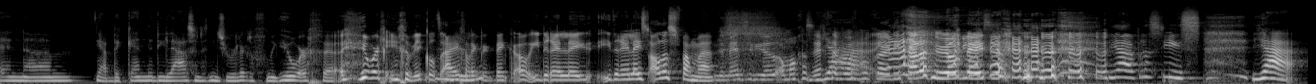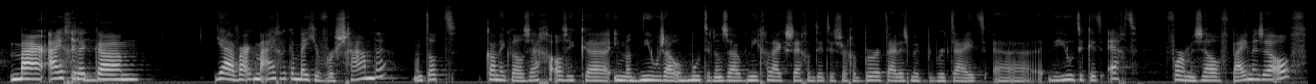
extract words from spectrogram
En um, ja, bekenden die lazen het natuurlijk. Dat vond ik heel erg, uh, heel erg ingewikkeld eigenlijk. Mm -hmm. Ik denk, oh, iedereen, le iedereen leest alles van me. De mensen die dat allemaal gezegd ja, hebben vroeger, ja. die gaan het nu ook lezen. ja, precies. Ja, maar eigenlijk, um, ja, waar ik me eigenlijk een beetje voor schaamde. Want dat kan ik wel zeggen. Als ik uh, iemand nieuw zou ontmoeten, dan zou ik niet gelijk zeggen: Dit is er gebeurd tijdens mijn puberteit. Uh, hield ik het echt voor mezelf, bij mezelf.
